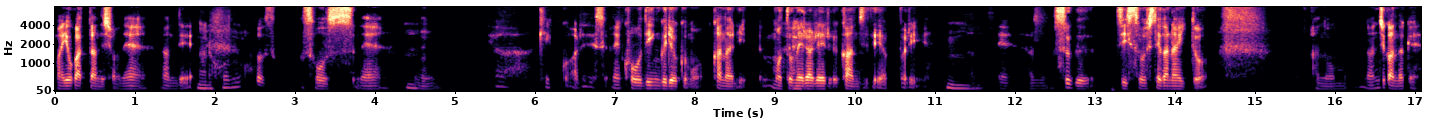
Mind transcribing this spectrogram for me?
まあ良かったんでしょうね。なんで、なるほど。そうっすね。うん。うん、いや結構あれですよね、コーディング力もかなり求められる感じで、やっぱり、はい、うんね、あのすぐ実装していかないと、あの、何時間だっけ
